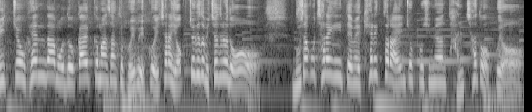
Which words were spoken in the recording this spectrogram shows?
뒤쪽 휀다 모두 깔끔한 상태 보이고 있고 이 차량 옆쪽에서 비춰드려도 무사고 차량이기 때문에 캐릭터 라인 쪽 보시면 단차도 없고요.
